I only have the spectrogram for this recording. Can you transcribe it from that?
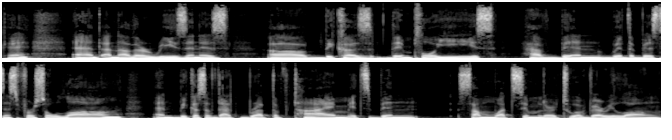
Okay, and another reason is uh, because the employees have been with the business for so long, and because of that breadth of time, it's been somewhat similar to a very long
